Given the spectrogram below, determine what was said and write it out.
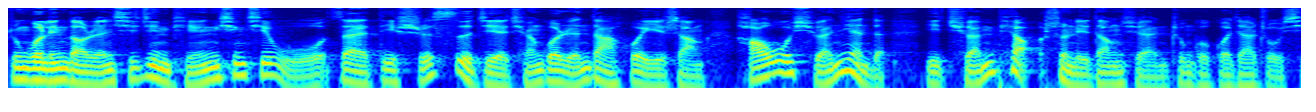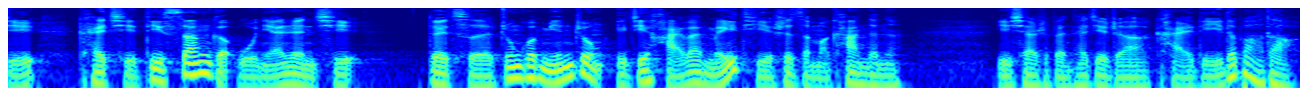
中国领导人习近平星期五在第十四届全国人大会议上毫无悬念地以全票顺利当选中国国家主席，开启第三个五年任期。对此，中国民众以及海外媒体是怎么看的呢？以下是本台记者凯迪的报道。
